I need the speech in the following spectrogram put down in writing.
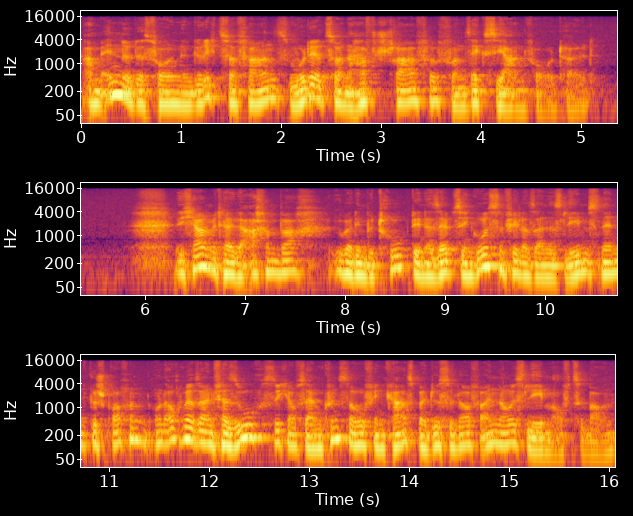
Am Ende des folgenden Gerichtsverfahrens wurde er zu einer Haftstrafe von sechs Jahren verurteilt. Ich habe mit Helge Achenbach über den Betrug, den er selbst den größten Fehler seines Lebens nennt, gesprochen und auch über seinen Versuch, sich auf seinem Künstlerhof in Kars bei Düsseldorf ein neues Leben aufzubauen.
